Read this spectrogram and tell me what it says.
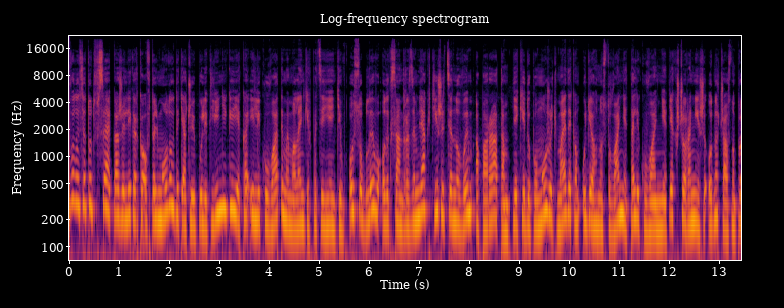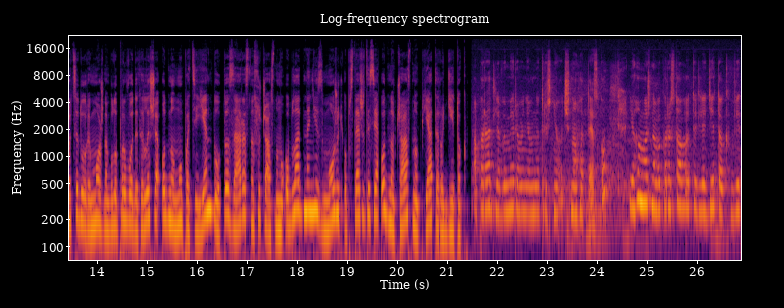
Оновилося тут все, каже лікарка-офтальмолог дитячої поліклініки, яка і лікуватиме маленьких пацієнтів. Особливо Олександра Земляк тішиться новим апаратам, які допоможуть медикам у діагностуванні та лікуванні. Якщо раніше одночасно процедури можна було проводити лише одному пацієнту, то зараз на сучасному обладнанні зможуть обстежитися одночасно п'ятеро діток. Апарат для вимірювання внутрішнього очного тиску. Його можна використовувати для діток від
